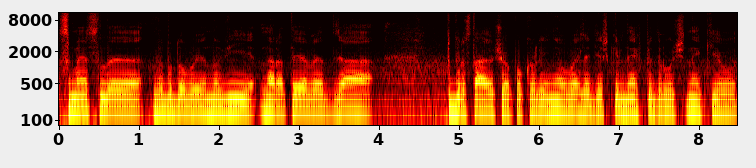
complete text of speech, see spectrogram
смисли, вибудовує нові наративи для підростаючого покоління у вигляді шкільних підручників,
